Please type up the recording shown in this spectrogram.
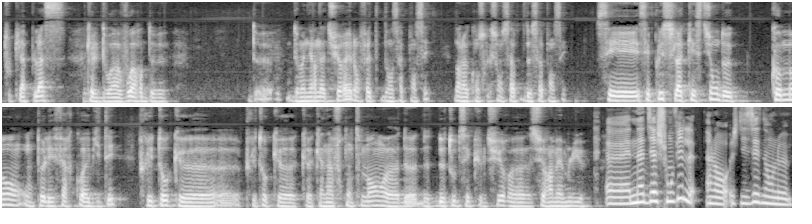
toute la place qu'elle doit avoir de, de, manière naturelle, en fait, dans sa pensée, dans la construction de sa pensée. C'est plus la question de comment on peut les faire cohabiter plutôt que plutôt que qu'un affrontement euh, de, de, toutes ces cultures sur un même lieu. Nadia Chonville, alors je disais dans le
